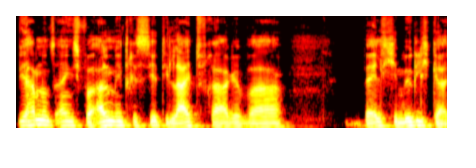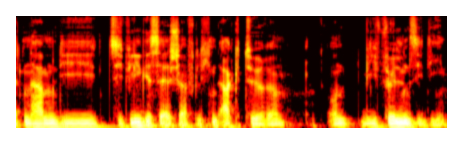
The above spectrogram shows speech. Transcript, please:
wir haben uns eigentlich vor allem interessiert, die Leitfrage war, welche Möglichkeiten haben die zivilgesellschaftlichen Akteure und wie füllen sie die?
